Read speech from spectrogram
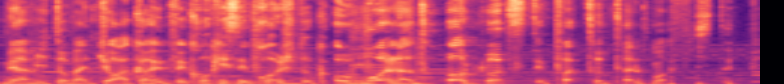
mais un mythomane qui aura quand même fait croquer ses proches, donc au moins l'un dans l'autre, c'était pas totalement fils de.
